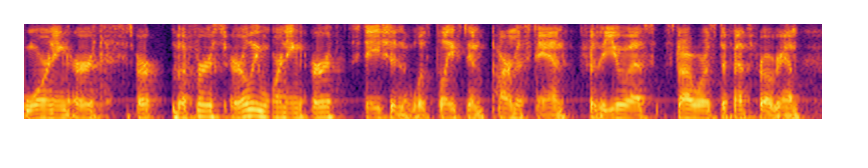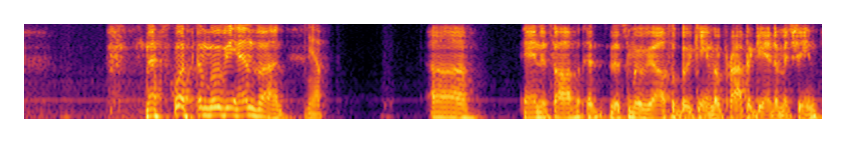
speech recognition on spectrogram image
warning Earth or the first early warning Earth station was placed in Parmistan for the U.S. Star Wars defense program. That's what the movie ends on. yep Uh, and it's all this movie also became a propaganda machine.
